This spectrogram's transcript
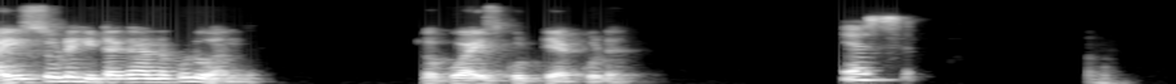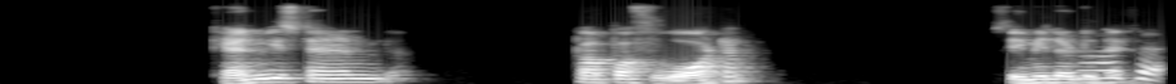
අයිස් උඩ හිට ගන්න පුළුවන්ද? ලොකු අයිස් කුට්ටියක් උඩ. Yes, sir. Can we stand top of water? Similar to No, that? sir.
